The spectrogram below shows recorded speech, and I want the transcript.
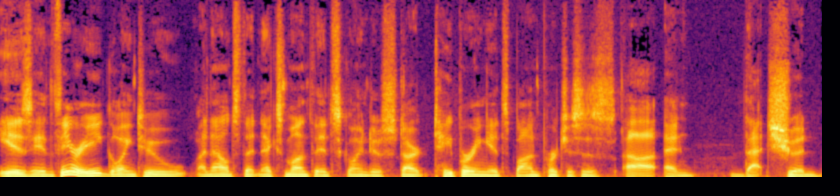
is, in theory, going to announce that next month it's going to start tapering its bond purchases, uh, and that should,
